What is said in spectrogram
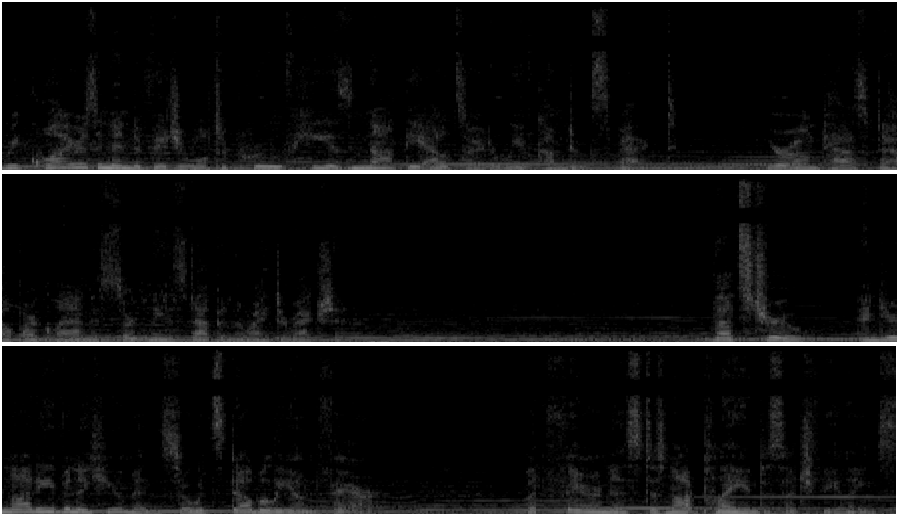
requires an individual to prove he is not the outsider we have come to expect. Your own task to help our clan is certainly a step in the right direction. That's true, and you're not even a human, so it's doubly unfair. But fairness does not play into such feelings.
